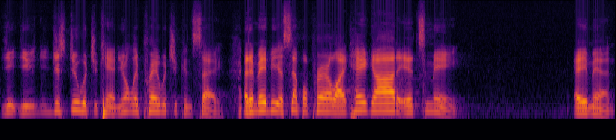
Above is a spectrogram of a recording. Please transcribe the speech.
you, you, you, just do what you can. You only pray what you can say. And it may be a simple prayer like, Hey, God, it's me. Amen.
